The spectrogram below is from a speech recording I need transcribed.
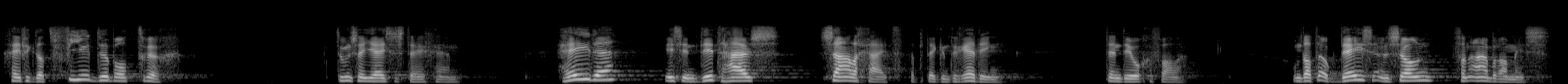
geef ik dat vierdubbel terug. Toen zei Jezus tegen hem, heden is in dit huis zaligheid, dat betekent redding, ten deel gevallen. Omdat ook deze een zoon van Abraham is.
